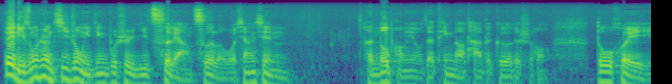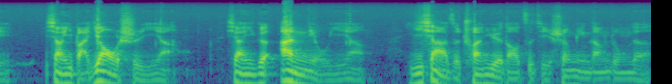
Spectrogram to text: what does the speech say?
被李宗盛击中已经不是一次两次了。我相信很多朋友在听到他的歌的时候，都会像一把钥匙一样，像一个按钮一样，一下子穿越到自己生命当中的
